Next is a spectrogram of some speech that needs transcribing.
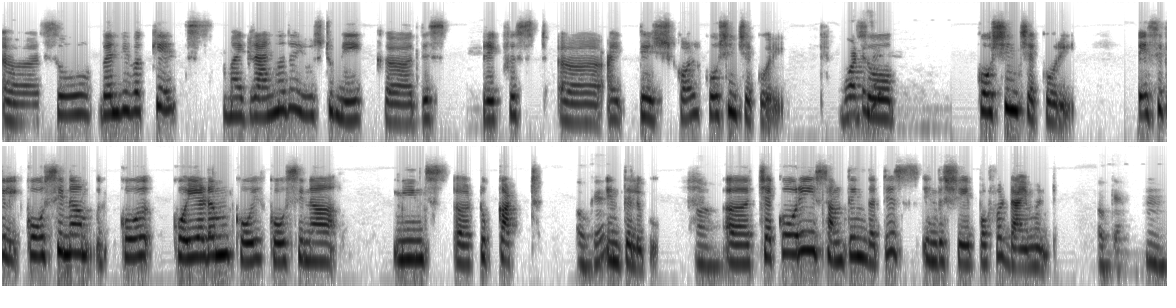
uh, so when we were kids, my grandmother used to make uh, this breakfast uh, dish called koshin chekori. What so, is it? Koshin chekori. Basically, kosina, ko, koyadam ko, kosina means uh, to cut okay. in Telugu. Uh, chekori is something that is in the shape of a diamond. Okay. Mm,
